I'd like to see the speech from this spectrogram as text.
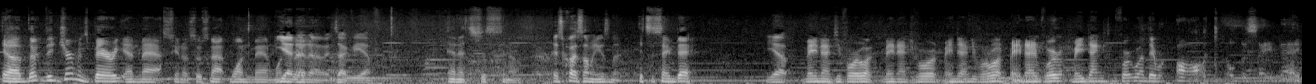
Yeah, the, the Germans bury en masse, you know, so it's not one man, one yeah, no, grave. no, exactly. Yeah, And it's just, you know, it's quite something, isn't it? it's the same day. Yep. May 1941, May 1941, May 1941, May 1941, May 1941. They were all killed the same day.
